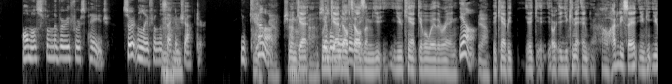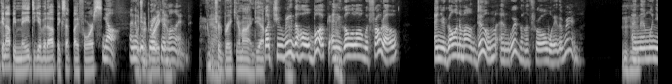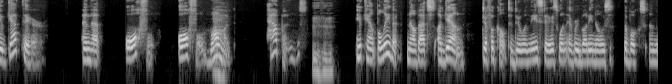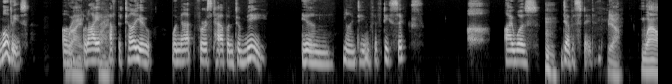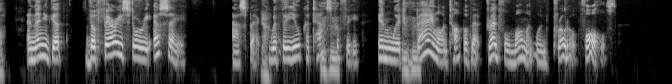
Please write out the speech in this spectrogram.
almost from the very first page, certainly from the mm-hmm. second chapter. You cannot. Yeah, yeah. When, Ga- when Gandalf tells ring. him, you, you can't give away the ring. Yeah. Yeah. It can't be, it, or you can, and oh, how did he say it? You, you cannot be made to give it up except by force. Yeah. And it would, would, break, break your him. mind. Which yeah. would break your mind. Yeah. But you read the whole book and mm. you go along with Frodo and you're going to Mount Doom and we're going to throw away the ring. Mm-hmm. And then when you get there and that awful, awful moment oh. happens, mm-hmm. you can't believe it. Now, that's again difficult to do in these days when everybody knows the books and the movies. Um, right. But I right. have to tell you, when that first happened to me in 1956, I was hmm. devastated. Yeah. Wow. And then you get the fairy story essay aspect yeah. with the eucatastrophe, mm-hmm. in which mm-hmm. bang on top of that dreadful moment when Frodo falls,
